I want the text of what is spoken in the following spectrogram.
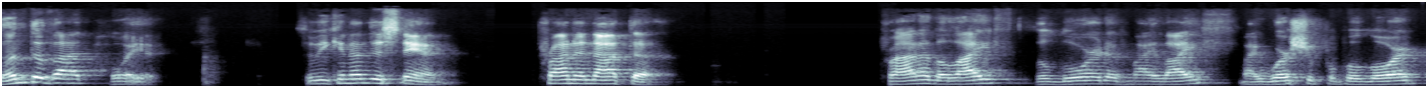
Dandavat Hoya. So we can understand Prananata, Prana, the life, the Lord of my life, my worshipable Lord.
